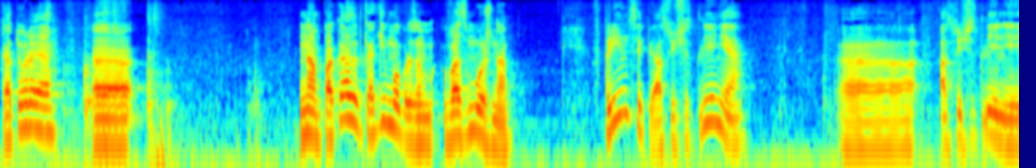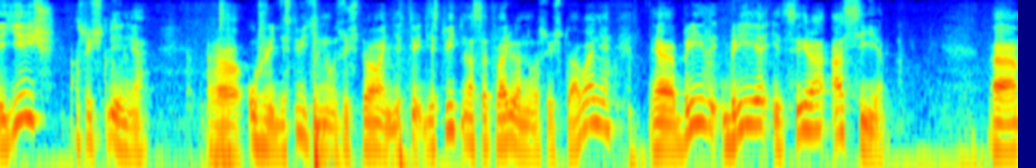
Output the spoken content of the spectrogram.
которая э, нам показывает, каким образом возможно в принципе осуществление э, осуществление ейш, осуществление уже действительного существования, действительно сотворенного существования э, Брия и Цира Асия. Э,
